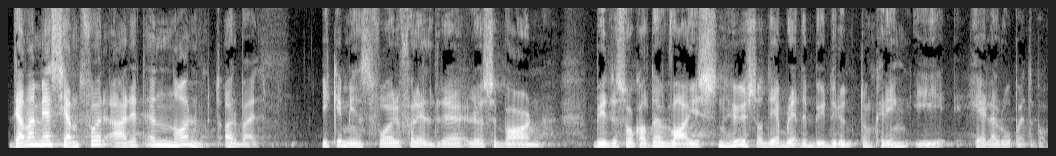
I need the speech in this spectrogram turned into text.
Det han er mest kjent for, er et enormt arbeid, ikke minst for foreldreløse barn. Bygde såkalte Weissenhus, og det ble det bygd rundt omkring i hele Europa etterpå.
